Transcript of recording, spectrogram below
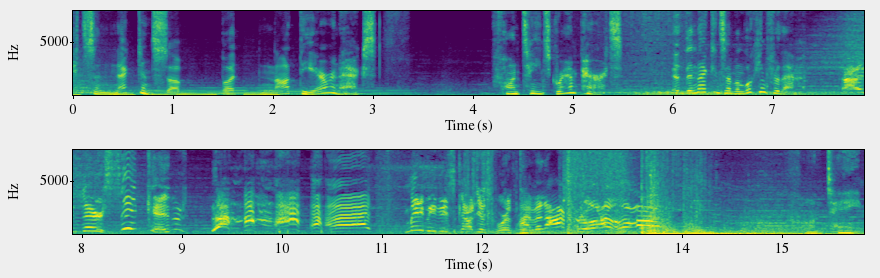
it's a Nekton sub, but not the Aronnax. Fontaine's grandparents. The Nektons have been looking for them. And they're sinking? Maybe this gadget's worth having after all. Fontaine.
